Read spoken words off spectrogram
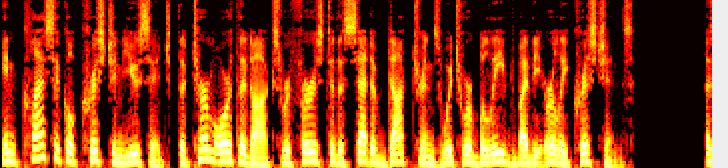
In classical Christian usage, the term Orthodox refers to the set of doctrines which were believed by the early Christians. A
